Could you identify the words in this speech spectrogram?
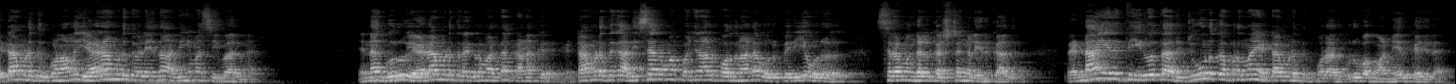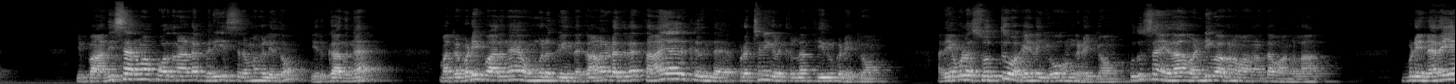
எட்டாம் இடத்துக்கு போனாலும் ஏழாம் இடத்து வேலையை தான் அதிகமாக செய்வாருங்க. ஏன்னா குரு ஏழாம் இடத்துல இருக்கிற மாதிரி தான் கணக்கு. எட்டாம் இடத்துக்கு அதிசாரமாக கொஞ்ச நாள் போகிறதுனால ஒரு பெரிய ஒரு சிரமங்கள் கஷ்டங்கள் இருக்காது. ரெண்டாயிரத்தி இருபத்தாறு ஜூனுக்கு அப்புறம் தான் எட்டாம் இடத்துக்கு போகிறார் குரு பகவான் நேர்கதியில். இப்போ அதிசாரமாக போகிறதுனால பெரிய சிரமங்கள் எதுவும் இருக்காதுங்க. மற்றபடி பாருங்கள் உங்களுக்கு இந்த காலகட்டத்தில் தாயாருக்கு இருந்த பிரச்சனைகளுக்கெல்லாம் தீர்வு கிடைக்கும். அதே போல் சொத்து வகையில் யோகம் கிடைக்கும். புதுசாக ஏதாவது வண்டி வாகனம் வாங்கினா தான் வாங்கலாம். இப்படி நிறைய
